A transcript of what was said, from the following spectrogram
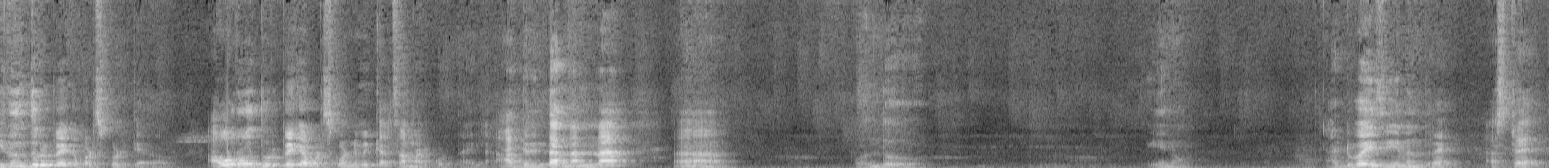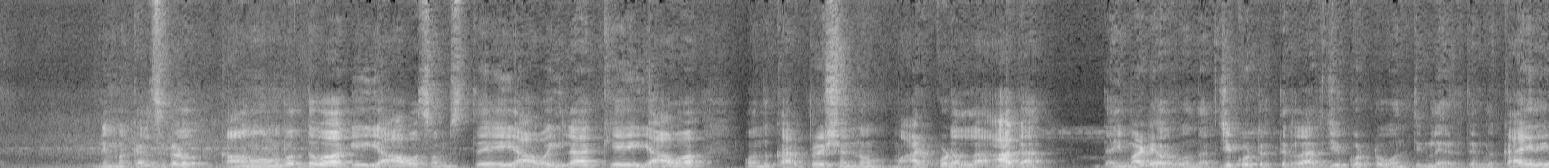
ಇದನ್ನು ದುರುಪಯೋಗ ಪಡಿಸ್ಕೊಳ್ತಾರೆ ಅವರು. ಅವರು ದುರುಪಯೋಗ ಪಡಿಸ್ಕೊಂಡು ಕೆಲಸ ಮಾಡಿಕೊಡ್ತಾ ಇಲ್ಲ. ಆದ್ದರಿಂದ ನನ್ನ ಒಂದು ಏನು ಅಡ್ವೈಸ್ ಏನಂದರೆ ಅಷ್ಟೇ, ನಿಮ್ಮ ಕೆಲಸಗಳು ಕಾನೂನುಬದ್ಧವಾಗಿ ಯಾವ ಸಂಸ್ಥೆ, ಯಾವ ಇಲಾಖೆ, ಯಾವ ಒಂದು ಕಾರ್ಪೊರೇಷನ್ನು ಮಾಡಿಕೊಡಲ್ಲ. ಆಗ ದಯಮಾಡಿ ಅವ್ರಿಗೊಂದು ಅರ್ಜಿ ಕೊಟ್ಟಿರ್ತೀರಲ್ಲ, ಅರ್ಜಿ ಕೊಟ್ಟು ಒಂದು ತಿಂಗಳು, ಎರಡು ತಿಂಗಳು ಕಾಯಿರಿ.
